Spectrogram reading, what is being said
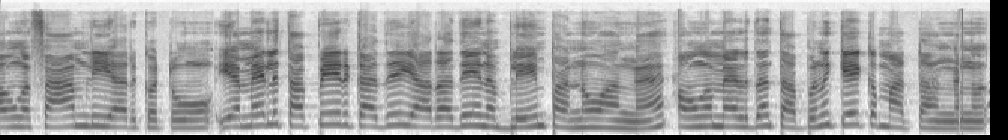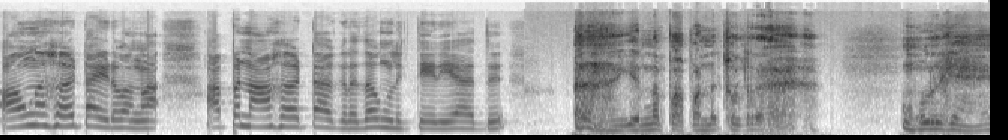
அவங்க ஃபேமிலியாக இருக்கட்டும் என் மேலே தப்பே இருக்காது யாராவது என்னை ப்ளேம் பண்ணுவாங்க அவங்க மேலே தான் தப்புன்னு கேட்க மாட்டாங்க. அவங்க ஹர்ட் ஆகிடுவாங்களாம் அப்போ நான் ஹர்ட் ஆகுறது அவங்களுக்கு தெரியாது. என்னப்பா பண்ண சொல்ற? முருகன்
